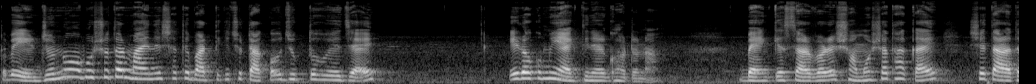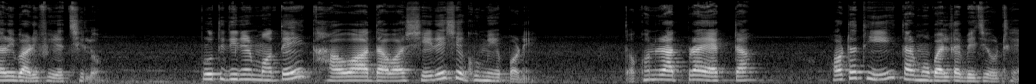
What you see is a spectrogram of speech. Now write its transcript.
তবে এর জন্য অবশ্য তার মাইনের সাথে বাড়তি কিছু টাকাও যুক্ত হয়ে যায়। এরকমই একদিনের ঘটনা। ব্যাংকের সার্ভারের সমস্যা থাকায় সে তাড়াতাড়ি বাড়ি ফিরেছিল। প্রতিদিনের মতে খাওয়া দাওয়া সেরে সে ঘুমিয়ে পড়ে। তখন রাত প্রায় একটা। হঠাৎই তার মোবাইলটা বেজে ওঠে।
